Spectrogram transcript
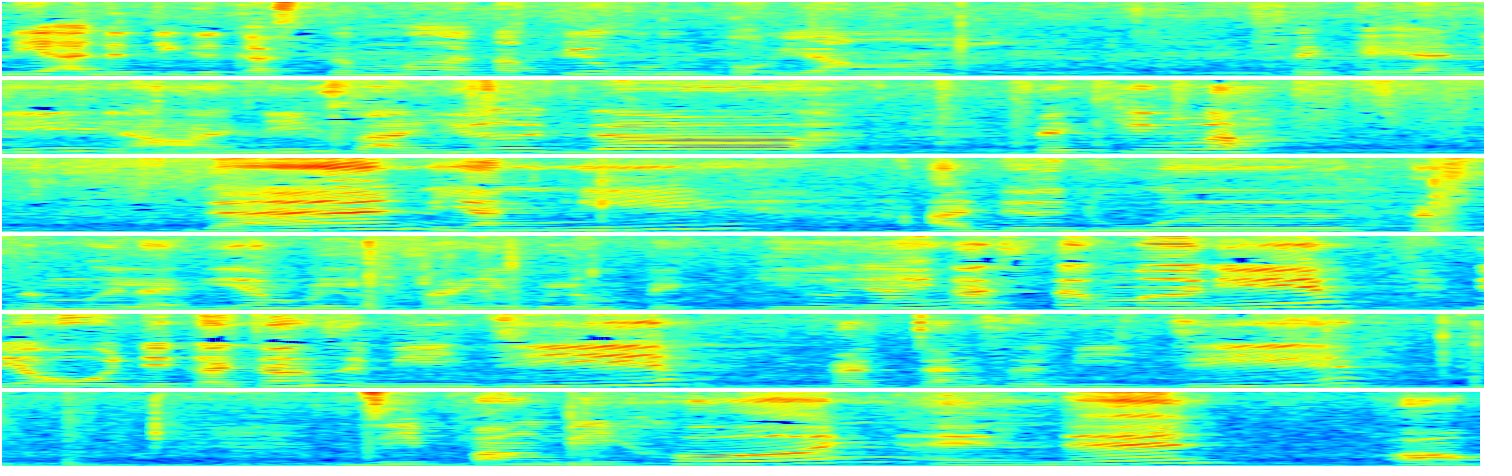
Ni ada tiga customer. Tapi untuk yang paket yang ni uh, ni saya dah packing lah. Dan yang ni ada dua customer lagi yang belum saya belum packing. Yang customer ni dia order kacang sebiji kacang sebiji jipang bihun and then uh,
